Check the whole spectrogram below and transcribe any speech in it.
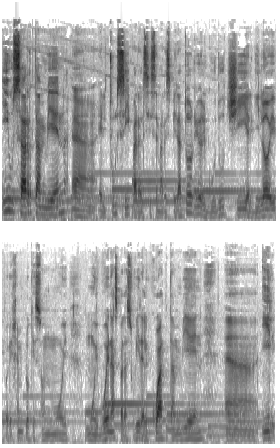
Y usar también eh, el tulsi para el sistema respiratorio, el guduchi, el giloy, por ejemplo, que son muy muy buenas para subir, el quat también. Uh, y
